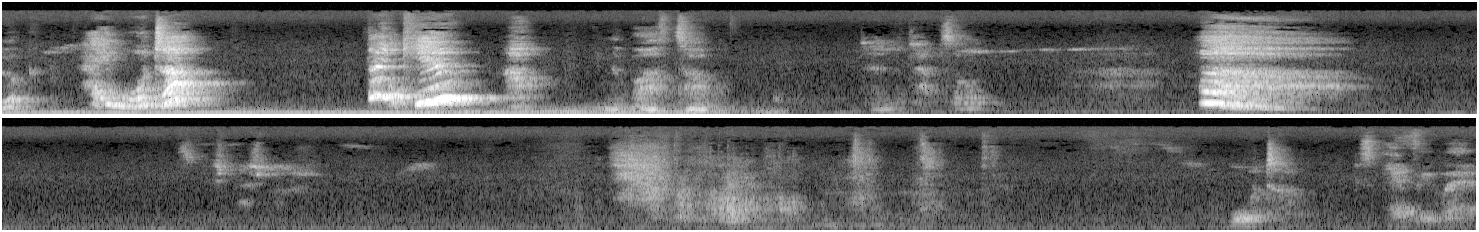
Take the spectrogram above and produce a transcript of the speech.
Look, hey water. Thank you. In the bathtub. Turn the taps on. Splish, splash, splash. Water is everywhere.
